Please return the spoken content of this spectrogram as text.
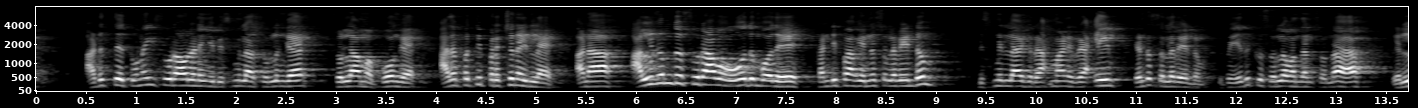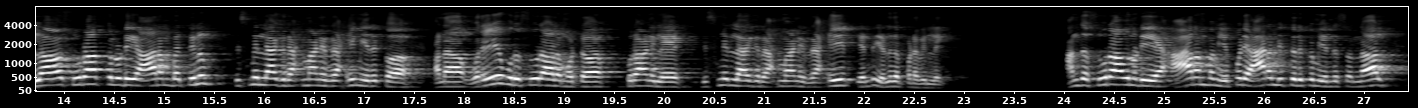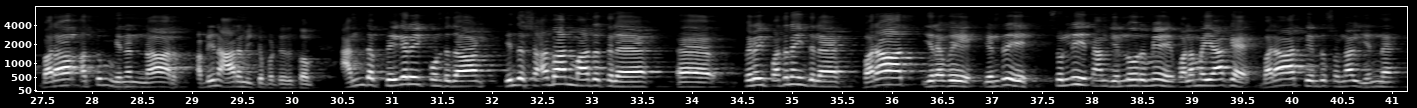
அடுத்த துணை சூறாவில் நீங்கள் பிஸ்மில்லா சொல்லுங்க சொல்லாமல் போங்க. அதை பற்றி பிரச்சனை இல்லை. ஆனால் அல்கம்து சூறாவை ஓதும் போது கண்டிப்பாக என்ன சொல்ல வேண்டும்? பிஸ்மில்லாஹி ரஹ்மான் ரஹீம் என்று சொல்ல வேண்டும். இப்போ எதுக்கு சொல்ல வந்தேன்னு சொன்னா எல்லா சூறாக்களுடைய ஆரம்பத்திலும் பிஸ்மில்லாஹி ரஹ்மான் ரஹீம் இருக்கும். ஆனா ஒரே ஒரு சூறால மட்டும் குரானிலே பிஸ்மில்லாஹி ரஹ்மான் ரஹீம் என்று எழுதப்படவில்லை. அந்த சூறாவினுடைய ஆரம்பம் எப்படி ஆரம்பித்திருக்கும் என்று சொன்னால் பரா அத்தும் மினன்னார் அப்படின்னு ஆரம்பிக்கப்பட்டிருக்கும். அந்த பெயரை கொண்டுதான் இந்த ஷாபான் மாதத்துல பிறை பதினைந்துல பராத் இரவு என்று சொல்லி நாம் எல்லோருமே வளமையாக பராத் என்று சொன்னால் என்ன?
